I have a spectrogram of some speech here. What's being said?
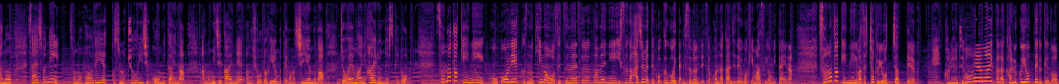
あの、最初に、その 4DX の注意事項みたいな、あの短いね、あのショートフィルムっていうか、まあ、CM が上映前に入るんですけど、その時に、こう 4DX の機能を説明するために、椅子が初めてこう動いたりするんですよ。こんな感じで動きますよ、みたいな。その時に私ちょっと酔っちゃって、これ上映前から軽く酔ってるけど、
